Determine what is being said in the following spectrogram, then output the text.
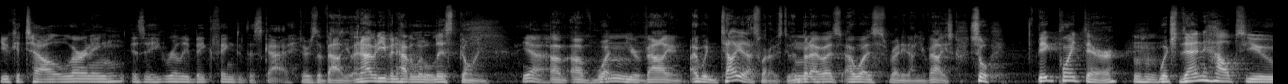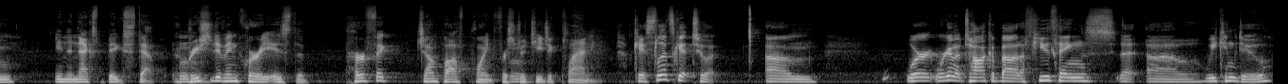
you could tell learning is a really big thing to this guy. there's a value and i would even have a little list going Yeah. of, of what Mm. you're valuing i wouldn't tell you that's what i was doing but i was i was writing down your values so big point there Mm-hmm. which then helps you in the next big step Mm-hmm. appreciative inquiry is the perfect jump off point Mm. for strategic planning Okay, so let's get to it. Um, we're we're going to talk about a few things that uh, we can do.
